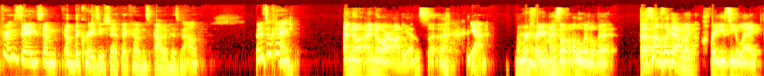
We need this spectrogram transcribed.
from saying some of the crazy shit that comes out of his mouth. But it's okay. I know. I know our audience. Yeah. I'm refraining myself a little bit. That sounds like I'm like crazy. Like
